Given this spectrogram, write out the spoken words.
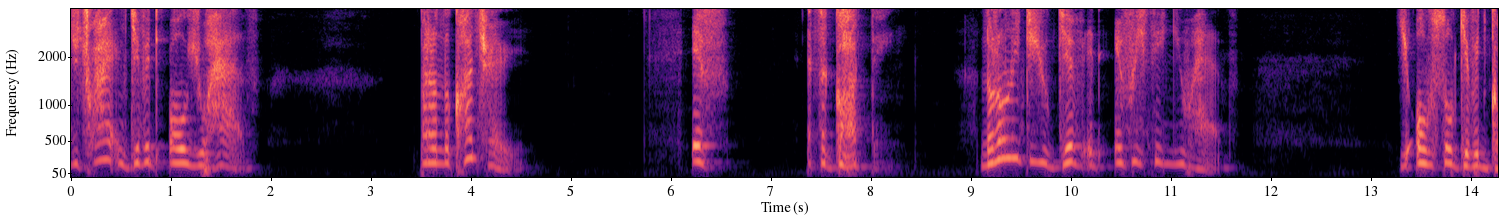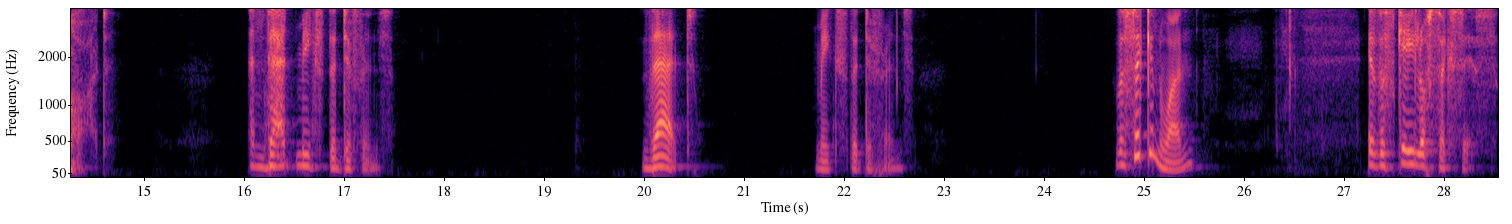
you try and give it all you have. But on the contrary, if it's a God thing, not only do you give it everything you have, you also give it God. And that makes the difference. That makes the difference. The second one is the scale of success.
